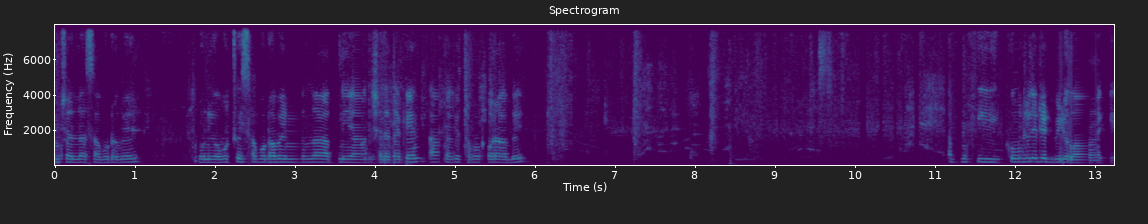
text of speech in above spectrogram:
ইনশাল্লাহ সাপোর্ট হবে। উনি অবশ্যই সাপোর্ট হবে ইনশাল্লাহ আপনি আমাদের সাথে থাকেন, আপনাকে সাপোর্ট করা হবে। আপনি কি কোন রিলেটেড ভিডিও নাকি?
